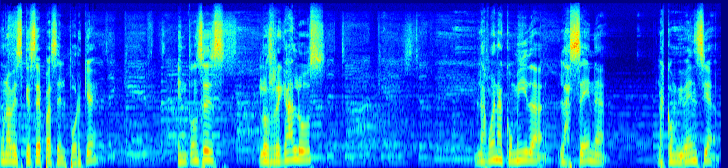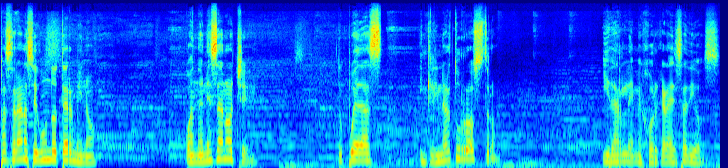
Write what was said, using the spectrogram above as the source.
una vez que sepas el por qué, entonces, los regalos, la buena comida, la cena, la convivencia pasarán a segundo término cuando en esa noche tú puedas inclinar tu rostro y darle mejor gracias a Dios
